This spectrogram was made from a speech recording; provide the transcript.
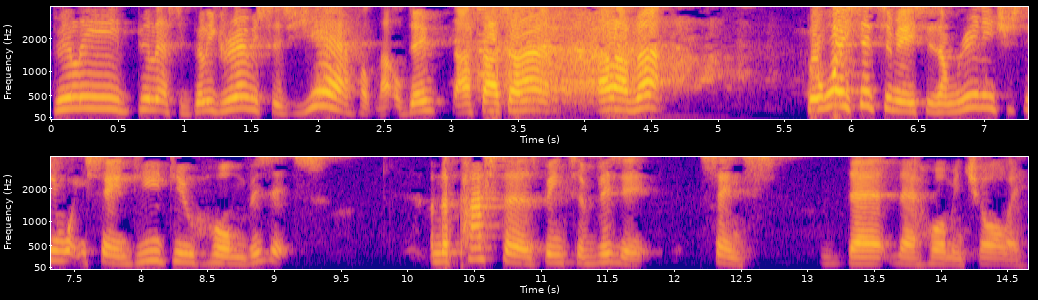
Billy, Billy. I said, Billy Graham. He says, yeah. I thought, that'll do. That's, that's all right. I'll have that. But what he said to me, he says, I'm really interested in what you're saying. Do you do home visits? And the pastor has been to visit since their, their home in Chorley.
